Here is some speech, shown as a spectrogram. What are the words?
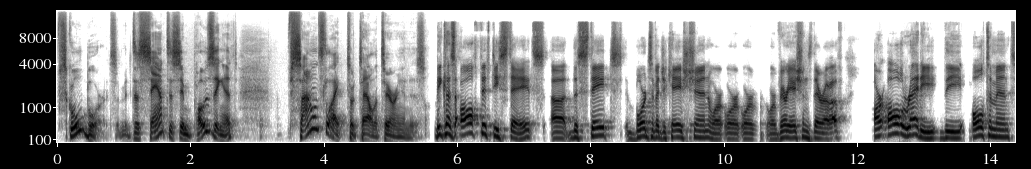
school boards? I mean, DeSantis imposing it sounds like totalitarianism. Because all 50 states, uh, the state boards of education or, or, or, or variations thereof, are already the ultimate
